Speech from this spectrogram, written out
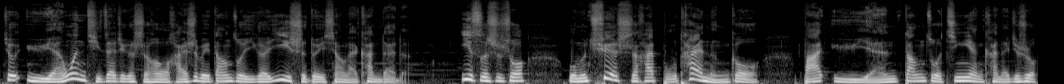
就语言问题，在这个时候还是被当做一个意识对象来看待的。意思是说，我们确实还不太能够。把语言当做经验看待，就是我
